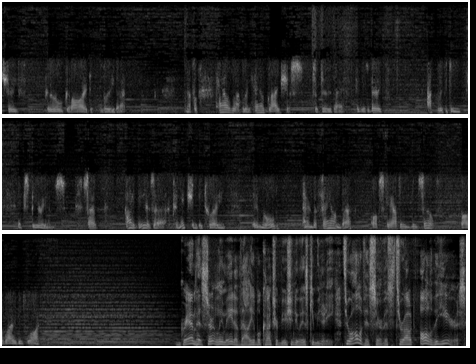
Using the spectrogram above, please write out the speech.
chief Girl Guide leader. And I thought, how lovely, how gracious to do that. It was a very uplifting experience. So hey, there's a connection between Emerald and the founder of Scouting himself by way of his wife. Graeme has certainly made a valuable contribution to his community through all of his service throughout all of the years.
